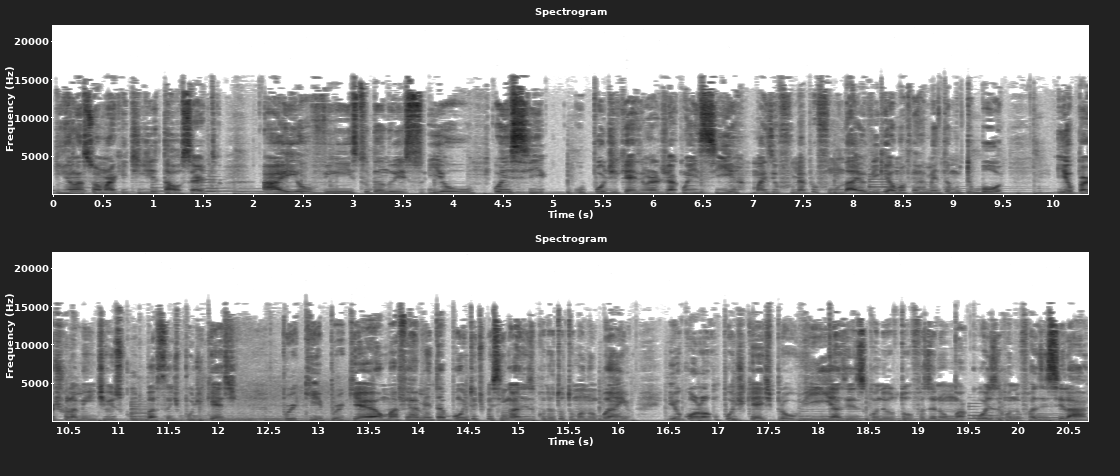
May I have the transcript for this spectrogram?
em relação ao marketing digital, certo? Aí eu vim estudando isso e eu conheci o podcast. Na verdade, eu já conhecia, mas eu fui me aprofundar e eu vi que é uma ferramenta muito boa eu, particularmente, eu escuto bastante podcast. Por quê? Porque é uma ferramenta boa. Então, tipo assim, às vezes quando eu tô tomando banho, eu coloco um podcast pra ouvir. Às vezes quando eu tô fazendo uma coisa, quando eu fazer, sei lá,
